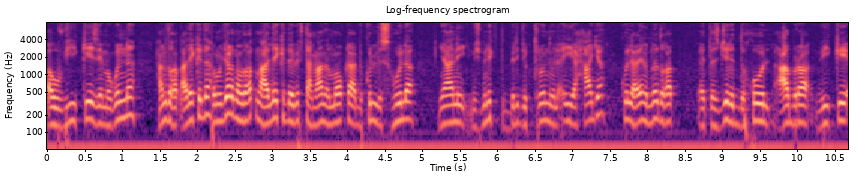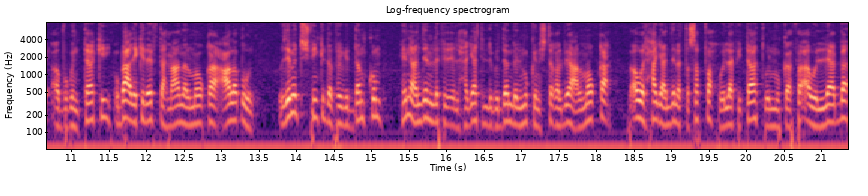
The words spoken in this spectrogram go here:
أو في كي زي ما قلنا. هنضغط عليه كده. فمجرد ما ضغطنا عليه كده بيفتح معانا الموقع بكل سهولة. يعني مش بنكتب بريد إلكتروني ولا أي حاجة. كل علينا بنضغط آه، تسجيل الدخول عبر في كي أو فوكنتاكي وبعد كده يفتح معانا الموقع على طول. وزي ما أنتم شايفين كده في قدامكم هنا عندنا الحاجات اللي قدامنا اللي ممكن نشتغل بيها على الموقع. فأول حاجة عندنا التصفح واللافتات والمكافأة واللعبة.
